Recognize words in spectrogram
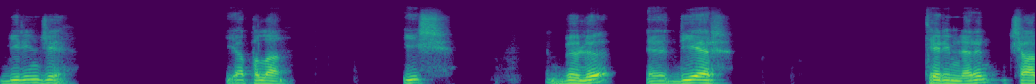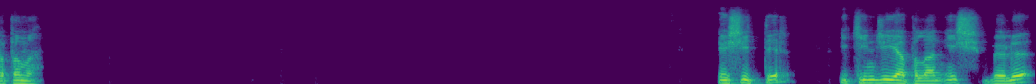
birinci yapılan iş bölü e, diğer terimlerin çarpımı. eşittir. ikinci yapılan iş bölü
